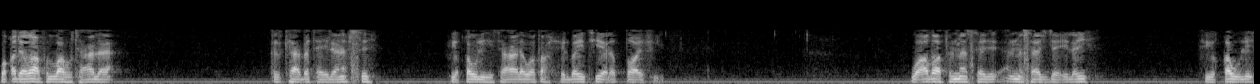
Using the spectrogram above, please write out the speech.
وقد أضاف الله تعالى الكعبة إلى نفسه في قوله تعالى وطهر بيتي للطائفين وأضاف المساجد إليه في قوله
